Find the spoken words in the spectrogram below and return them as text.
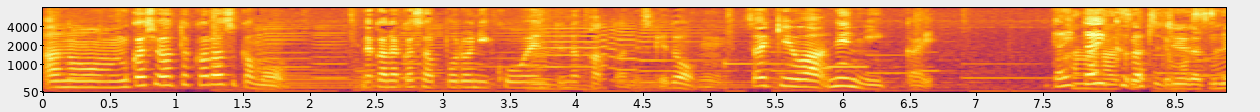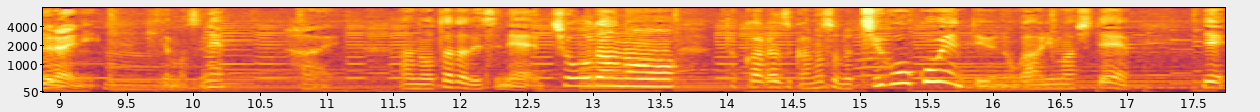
ああの昔は宝塚もなかなか札幌に公演ってなかったんですけど、うん。最近は年に1回大体9月10必ず来てますね。月ぐらいにうん。来てますね、はい。あのただですねちょうどあの宝塚のその地方公演っていうのがありましてで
